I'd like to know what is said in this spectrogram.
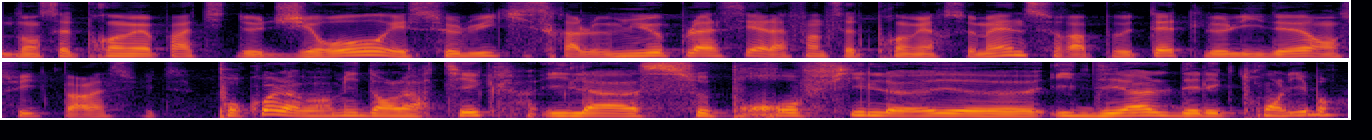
dans cette première partie de Giro. Et celui qui sera le mieux placé à la fin de cette première semaine sera peut-être le leader ensuite par la suite. Pourquoi l'avoir mis dans l'article? Il a ce profil euh, idéal d'électron libre?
